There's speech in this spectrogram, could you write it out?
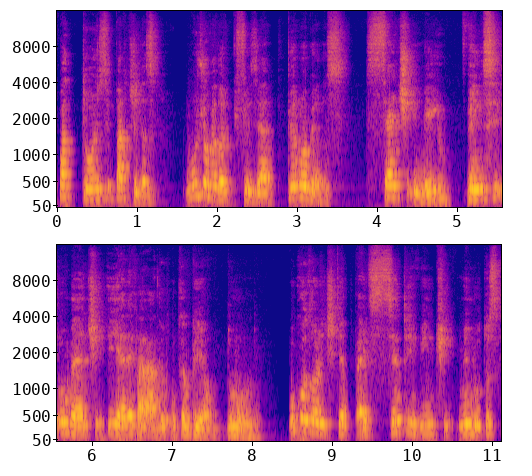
14 partidas o jogador que fizer pelo menos 7,5 vence o match e é declarado o campeão do mundo. O controle de tempo é de 120 minutos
